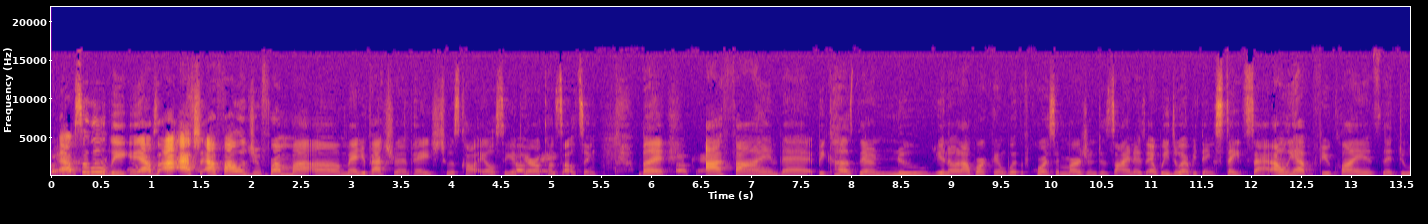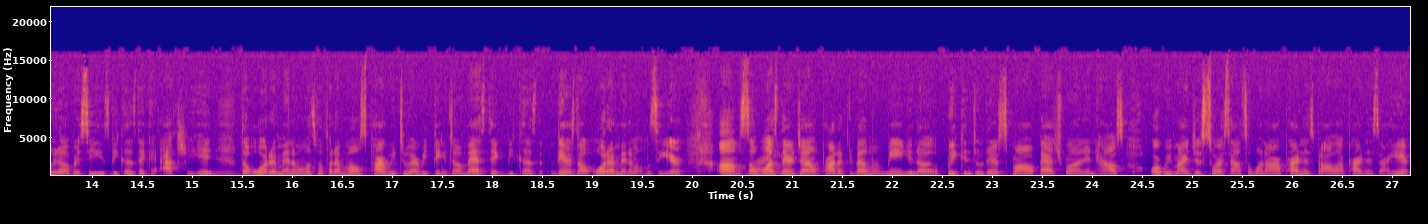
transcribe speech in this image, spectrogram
Absolutely. Yeah, I actually I followed you from my um, manufacturing page too. It's called LC Apparel okay. Consulting. But okay. I find that because they're new, you know, and I'm working with, of course, emerging designers, and we do everything stateside. I only have a few clients that do it overseas because they can actually hit mm-hmm. the order minimums. But for the most part, we do everything domestic because there's no order minimums here. Um, so right. once they're done product development with me, you know, we can do their small batch run in house, or we might just source out to one of our partners. But all our partners are here.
